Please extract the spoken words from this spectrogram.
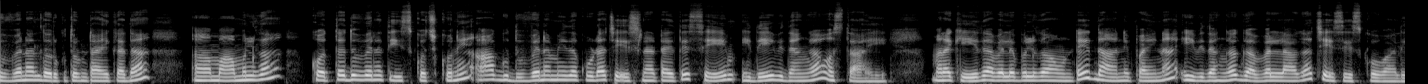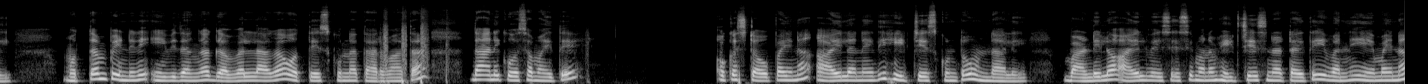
దువ్వెనలు దొరుకుతుంటాయి కదా మామూలుగా కొత్త దువ్వెన తీసుకొచ్చుకొని ఆ దువ్వెన మీద కూడా చేసినట్టయితే సేమ్ ఇదే విధంగా వస్తాయి. మనకి ఏది అవైలబుల్గా ఉంటే దానిపైన ఈ విధంగా గవ్వల్లాగా చేసేసుకోవాలి. మొత్తం పిండిని ఈ విధంగా గవ్వల్లాగా ఒత్తేసుకున్న తర్వాత దానికోసం అయితే ఒక స్టవ్ పైన ఆయిల్ అనేది హీట్ చేసుకుంటూ ఉండాలి. బాండీలో ఆయిల్ వేసేసి మనం హీట్ చేసినట్టయితే ఇవన్నీ ఏమైనా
